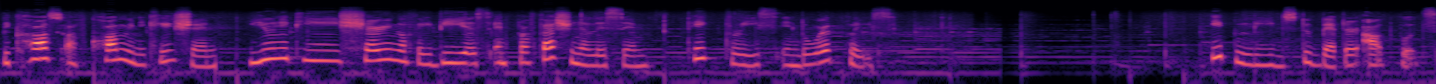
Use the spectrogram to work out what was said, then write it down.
Because of communication, unity, sharing of ideas, and professionalism take place in the workplace. It leads to better outputs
